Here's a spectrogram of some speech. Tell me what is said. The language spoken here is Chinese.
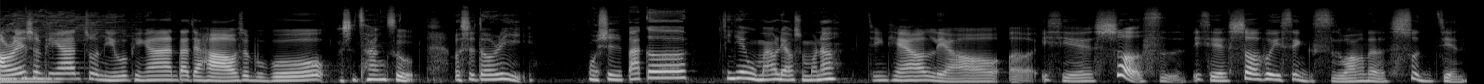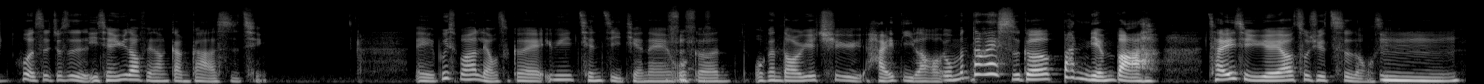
好人一生平安，祝你一路平安。大家好，我是卜卜。我是仓鼠，我是多莉，我是八哥。今天我们要聊什么呢？今天要聊呃一些社死、一些社会性死亡的瞬间，或者是就是以前遇到非常尴尬的事情。诶，为什么要聊这个？诶，因为前几天呢，我跟我跟 Dory 去海底捞，我们大概时隔半年吧，才一起约要出去吃东西。嗯，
